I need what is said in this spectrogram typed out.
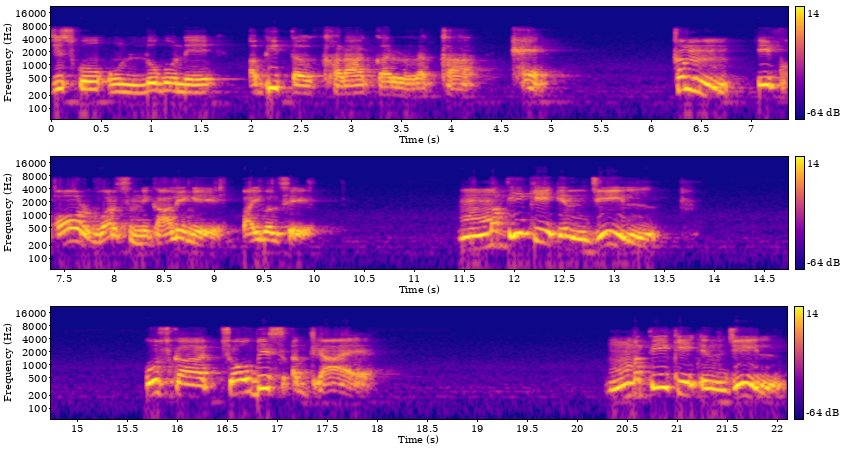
जिसको उन लोगों ने अभी तक खड़ा कर रखा है। हम एक और वर्ष निकालेंगे बाइबल से। मती की इंजील, उसका 24 अध्याय। मती की इंजील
